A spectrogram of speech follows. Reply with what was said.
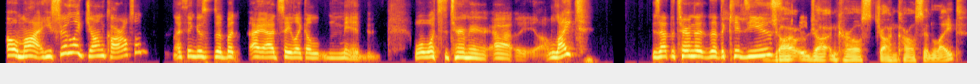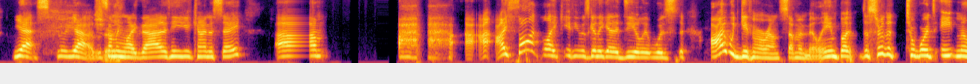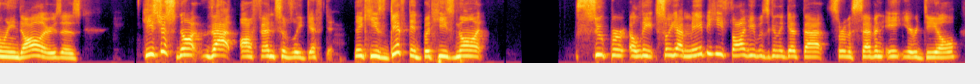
oh my he's sort of like john carlson i think is the but I, i'd say like a well what's the term here? Uh, light is that the term that, that the kids use? John, John, Carls, John Carlson Light? Yes. Yeah. Sure. Something like that. I think you kind of say. Um, I, I, I thought like if he was going to get a deal, it was I would give him around seven million, but the sort of towards eight million dollars is he's just not that offensively gifted. Like he's gifted, but he's not super elite. So yeah, maybe he thought he was going to get that sort of a seven, eight year deal.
